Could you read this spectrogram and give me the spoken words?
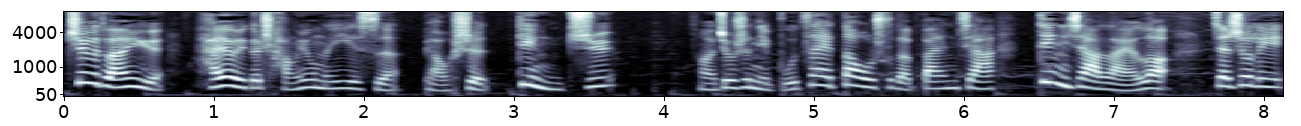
这个短语还有一个常用的意思，表示定居。 啊，就是你不再到处的搬家，定下来了，在这里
